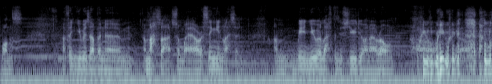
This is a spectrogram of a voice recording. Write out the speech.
once. I think you was having um, a massage somewhere or a singing lesson. And me and you were left in the studio on our own. We, we, we, and we,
